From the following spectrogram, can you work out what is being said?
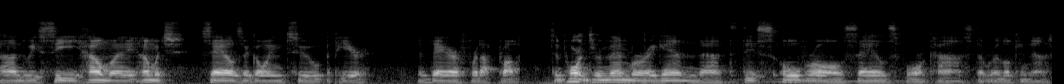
And we see how my how much sales are going to appear there for that product. It's important to remember again that this overall sales forecast that we're looking at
